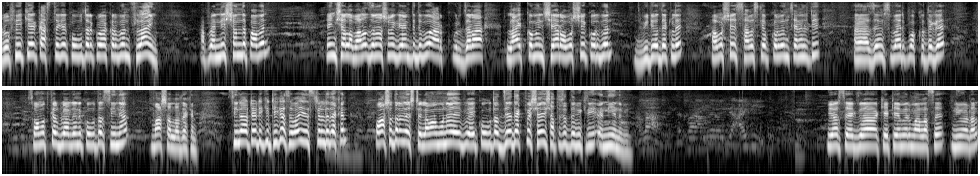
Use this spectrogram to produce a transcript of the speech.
রফিকের কাছ থেকে কবুতর ক্রয় করবেন ফ্লাইং। আপনারা নিঃসন্দেহে পাবেন। ইনশাল্লাহ ভালো জেনারেশনের গ্যারান্টি দেবো। আর যারা লাইক, কমেন্ট, শেয়ার অবশ্যই করবেন ভিডিও দেখলে। অবশ্যই সাবস্ক্রাইব করবেন চ্যানেলটি। জেমস ভাইয়ের পক্ষ থেকে। চমৎকার ব্লাডেনের কবুতর সিনা। মাশাল্লাহ দেখেন। সিনাটা কি ঠিক আছে ভাই? স্টাইলটা দেখেন। অসাধারণ স্টাইল। আমার মনে হয় এই- কবুতর যে দেখবে সেই সাথে সাথে বিক্রি নিয়ে নেবে। পিয়ার্সে একজোড়া কেটিএম এর মাল আছে, নিউ আডাল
